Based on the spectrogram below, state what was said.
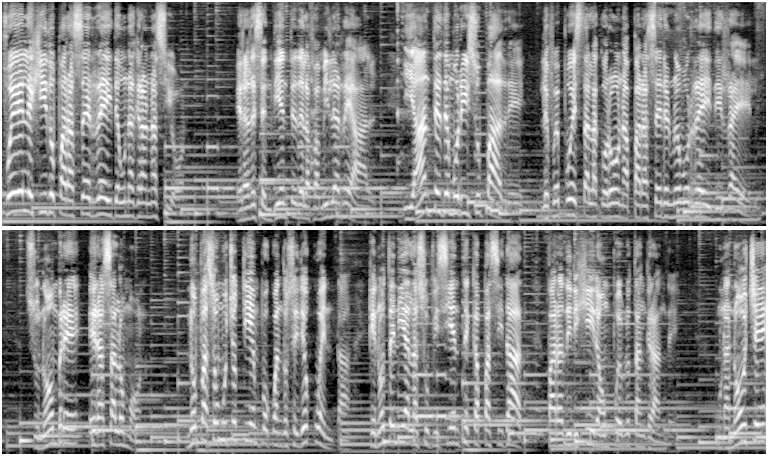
Fue elegido para ser rey de una gran nación. Era descendiente de la familia real y antes de morir su padre le fue puesta la corona para ser el nuevo rey de Israel. Su nombre era Salomón. No pasó mucho tiempo cuando se dio cuenta que no tenía la suficiente capacidad para dirigir a un pueblo tan grande. Una noche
